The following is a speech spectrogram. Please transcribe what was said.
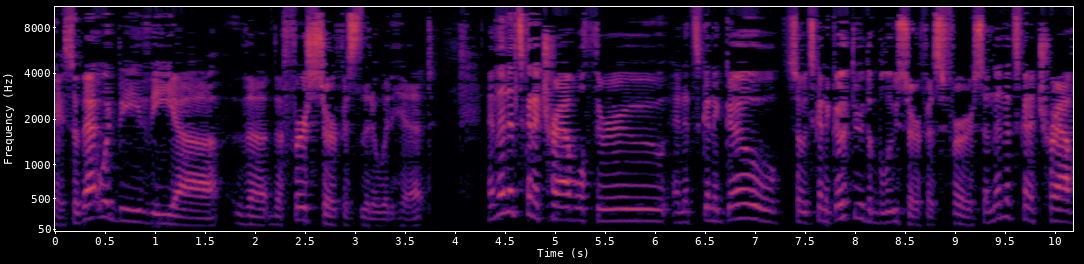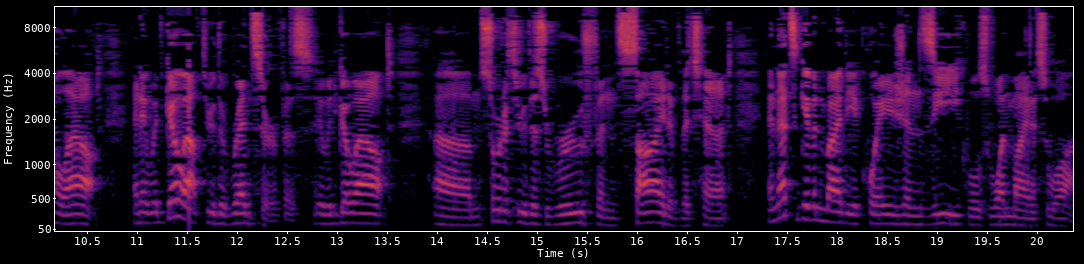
Okay, so that would be the, uh, the, the first surface that it would hit. And then it's going to travel through, and it's going to go, so it's going to go through the blue surface first, and then it's going to travel out, and it would go out through the red surface. It would go out um, sort of through this roof and side of the tent, and that's given by the equation z equals 1 minus y.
